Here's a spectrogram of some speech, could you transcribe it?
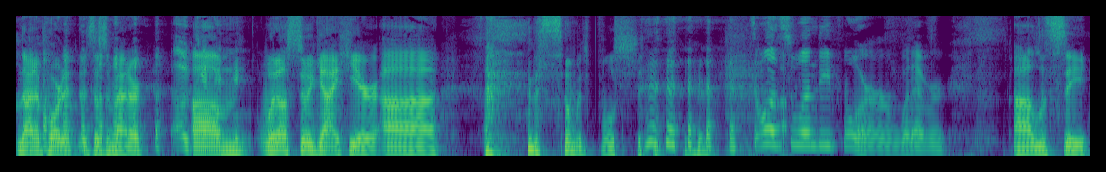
not important. This doesn't matter. Okay. Um, what else do we got here? Uh, there's so much bullshit. So, well, it's one d four or whatever. Uh, let's see.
